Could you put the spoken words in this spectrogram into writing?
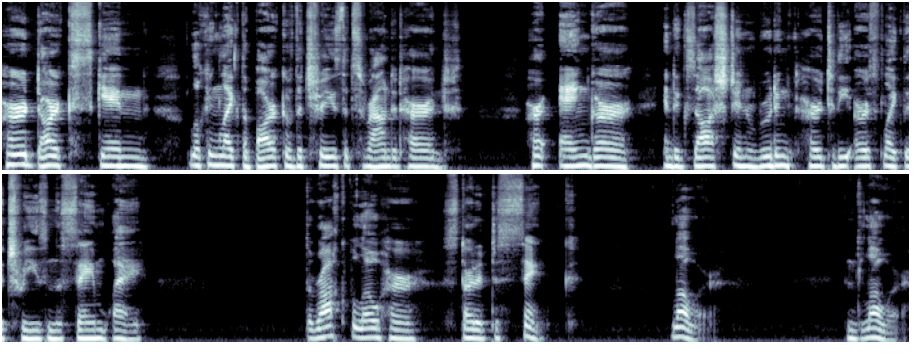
her dark skin looking like the bark of the trees that surrounded her, and her anger and exhaustion rooting her to the earth like the trees in the same way. The rock below her started to sink lower and lower.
